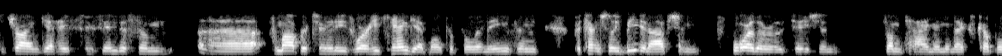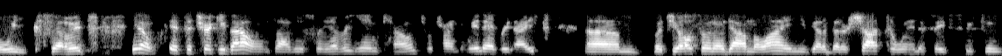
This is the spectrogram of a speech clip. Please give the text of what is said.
to try and get Jesus into some uh, some opportunities where he can get multiple innings and potentially be an option for the rotation sometime in the next couple of weeks. So it's you know it's a tricky balance. Obviously, every game counts. We're trying to win every night, um, but you also know down the line you've got a better shot to win if Jesus is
